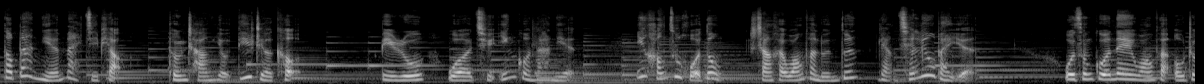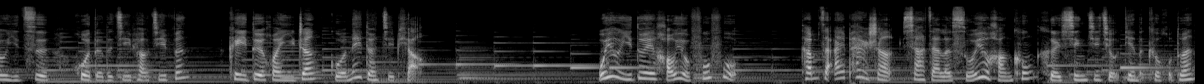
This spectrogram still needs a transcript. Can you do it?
到半年买机票，通常有低折扣。比如我去英国那年，因航做活动，上海往返伦敦两千六百元。我从国内往返欧洲一次获得的机票积分，可以兑换一张国内段机票。我有一对好友夫妇，他们在 iPad 上下载了所有航空和星级酒店的客户端，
